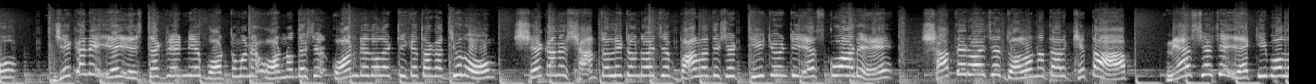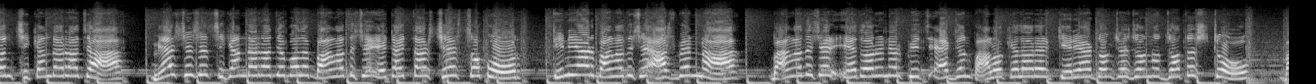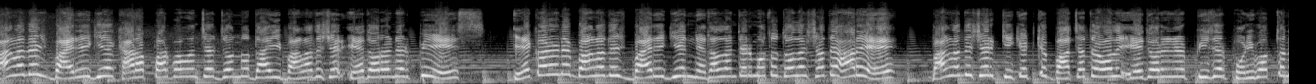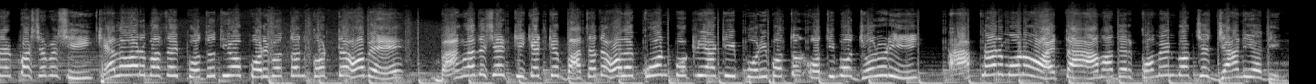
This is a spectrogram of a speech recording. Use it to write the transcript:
যেখানে এই স্ট্যাকেট নিয়ে বর্তমানে অন্য দেশের ওয়ানডে দলে টিকে থাকা ছিল সেখানে শান্ত লিটন রয়েছে বাংলাদেশের টি টোয়েন্টি স্কোয়াডে সাথে রয়েছে দলনেতার খেতাব। ম্যাচ শেষে একই বলেন সিকান্দার রাজা। ম্যাচ শেষে সিকান্দার রাজা বলে বাংলাদেশে এটাই তার শেষ সফর। তিনি আর বাংলাদেশে আসবেন না। বাংলাদেশের এ ধরনের পিচ একজন ভালো খেলোয়াড়ের কেরিয়ার ধ্বংসের জন্য যথেষ্ট। বাংলাদেশ বাইরে গিয়ে খারাপ পারফরমেন্সের জন্য দায়ী বাংলাদেশের এ ধরনের পিচ এ কারণে বাংলাদেশ বাইরে গিয়ে নেদারল্যান্ডের মতো দলের সাথে হারে। বাংলাদেশের ক্রিকেটকে বাঁচাতে হলে এই ধরনের পিচের পরিবর্তনের পাশাপাশি খেলোয়াড় বাছাই পদ্ধতিও পরিবর্তন করতে হবে। বাংলাদেশের ক্রিকেটকে বাঁচাতে হলে কোন প্রক্রিয়াটি পরিবর্তন অতীব জরুরি? আপনার মনে হয় তা আমাদের কমেন্ট বক্সে জানিয়ে দিন।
